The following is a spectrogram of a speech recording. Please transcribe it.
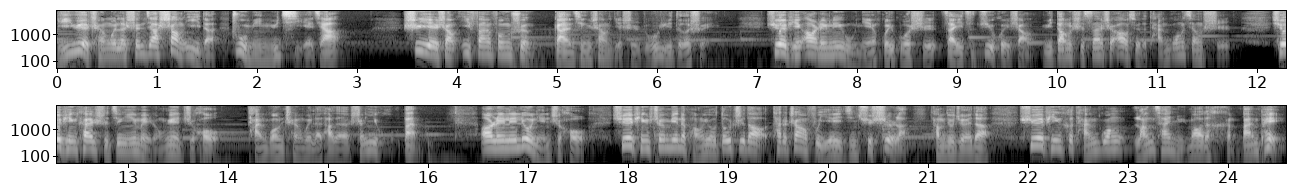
一跃成为了身家上亿的著名女企业家。事业上一帆风顺，感情上也是如鱼得水。薛平二零零五年回国时，在一次聚会上与当时三十二岁的谭光相识。薛平开始经营美容院之后，谭光成为了他的生意伙伴。二零零六年之后，薛平身边的朋友都知道她的丈夫也已经去世了，他们就觉得薛平和谭光郎才女貌的很般配，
